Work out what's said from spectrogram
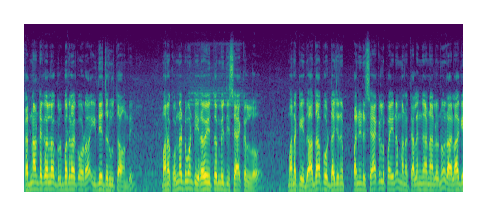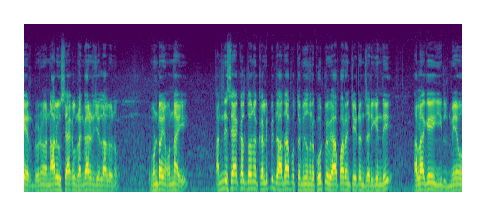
కర్ణాటకలో గుల్బర్గా కూడా ఇదే జరుగుతూ ఉంది. మనకు ఉన్నటువంటి ఇరవై తొమ్మిది శాఖల్లో మనకి దాదాపు డజన్ పన్నెండు శాఖల పైన మన తెలంగాణలోను అలాగే నాలుగు శాఖలు రంగారెడ్డి జిల్లాలోను ఉండ ఉన్నాయి. అన్ని శాఖలతోనూ కలిపి దాదాపు తొమ్మిది వందల కోట్లు వ్యాపారం చేయడం జరిగింది. అలాగే మేము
